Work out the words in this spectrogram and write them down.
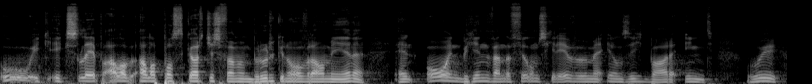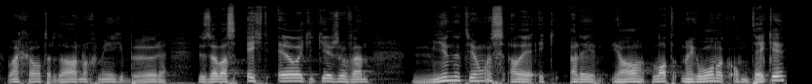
Oeh, ik, ik sleep alle, alle postkaartjes van mijn broerken overal mee in. En oh, in het begin van de film schreven we met onzichtbare inkt. Oei, wat gaat er daar nog mee gebeuren? Dus dat was echt elke keer zo van... Meen het, jongens? Allee, ik, allee, ja, laat het me gewoon ook ontdekken.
